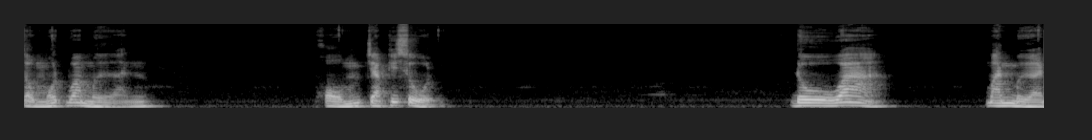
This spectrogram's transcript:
สมมติว่าเหมือน ผมจะพิสูจน์ ดูว่ามันเหมือน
